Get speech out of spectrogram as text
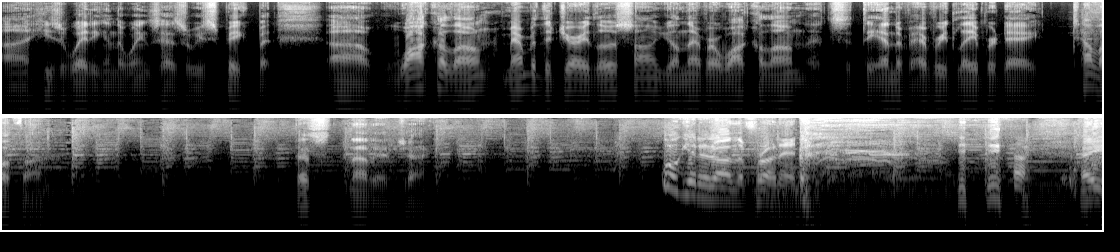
Uh, he's waiting in the wings as we speak. But uh, Walk Alone, remember the Jerry Lewis song, You'll Never Walk Alone? It's at the end of every Labor Day telethon. That's not it, Jack. We'll get it on the front end. Hey,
